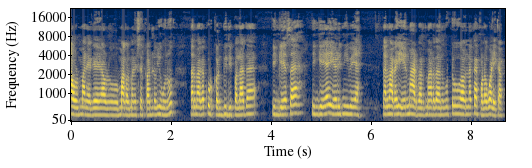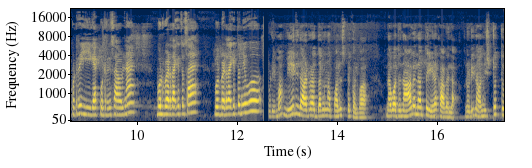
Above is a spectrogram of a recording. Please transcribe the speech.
ಅವಳ ಮನೆಗೆ, ಅವಳು ಮಗನ ಮನೆ ಸೇರ್ಕೊಂಡ್ಲು ಇವನು. ನನ್ನ ಮಗ ಕುಡ್ಕೊಂಡು ಬಿದ್ದಿಪಲ್ಲ ಅದ. ಹಿಂಗೆ ಸ, ಹಿಂಗೆ ಹೇಳಿ ನೀವೇ. ನನ್ನ ಮಗ ಏನು ಮಾಡಬಾರ್ದು ಮಾಡ್ದ ಅಂದ್ಬಿಟ್ಟು ಅವನ್ನ ಕರ್ಕೊಂಡು ಒಳಗೆ ಹಾಕ್ಬಿಟ್ರಿ, ಈಗ ಕೊಡ್ರಿ ಸ ಅವಳನ್ನ ಬಿಡ್ಬೇಡ್ದಾಗಿತ್ತು ಸ, ಬಿಡ್ಬೇಡ್ದಾಗಿತ್ತು ನೀವು. ನೋಡಿಮ್ಮ, ಮೇಲಿಂದ ಆರ್ಡರ್ ಆದಂಗೆ ನಾವು ಪಾಲಿಸ್ಬೇಕಲ್ವಾ? ನಾವು ಅದನ್ನ ಆಗಲ್ಲ ಅಂತ ಹೇಳೋಕ್ಕಾಗಲ್ಲ. ನೋಡಿ, ನಾನು ಇಷ್ಟೊತ್ತು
